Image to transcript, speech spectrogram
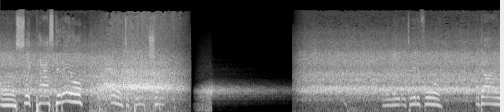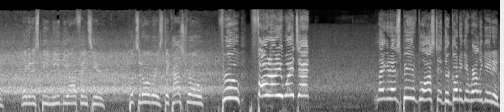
Oh, slick pass. Guerrero. Oh, it's a block shot. It's 84. Adai. Leganes B need the offense here. Puts it over as De Castro. Through. Foda. He wins it. Leganes B lost it. They're going to get relegated.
